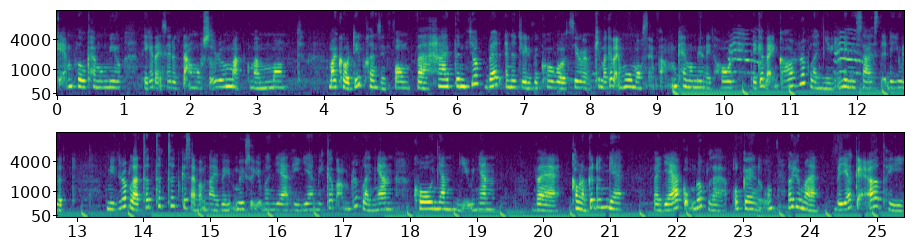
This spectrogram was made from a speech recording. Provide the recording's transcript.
cảm Blue Chamomile, thì các bạn sẽ được tặng một sữa rửa mặt Mamont Micro Deep Cleansing Foam và hai tinh chất Red Energy Recover Serum. Khi mà các bạn mua một sản phẩm Chamomile này thôi, thì các bạn có rất là nhiều những mini size để đi du lịch. Mi rất là thích thích thích cái sản phẩm này vì Mi sử dụng lên da thì da Mi cấp ẩm rất là nhanh, khô nhanh, dịu nhanh và không làm kích đứng da và giá cũng rất là ok nữa. Nói chung là về giá cả thì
